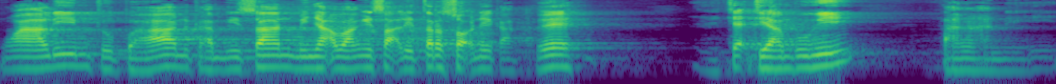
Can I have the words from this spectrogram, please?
Ngalim, cobaan, gamisan, minyak wangi sak liter sok nih kabeh. cek diambungi tangani.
